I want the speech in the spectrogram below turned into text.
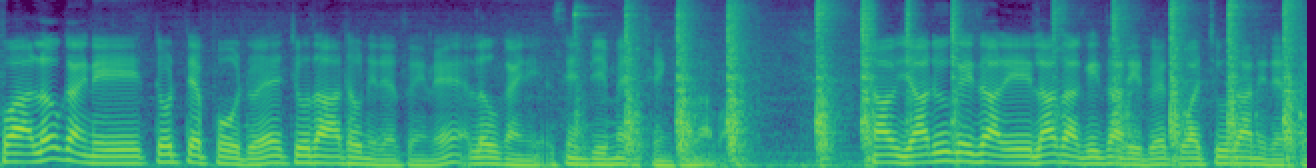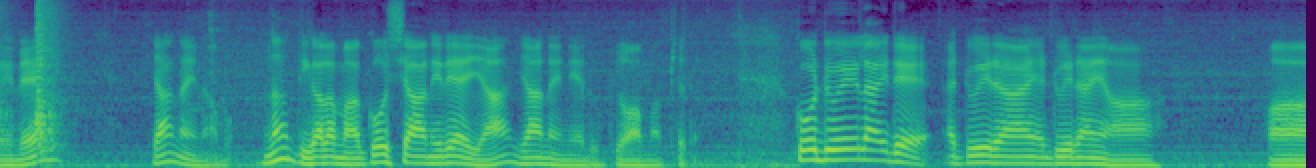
ကိုကအလောက်ကင်တွေတိုးတက်ဖို့အတွက်စူးစမ်းအထုတ်နေတယ်ဆိုရင်လည်းအလောက်ကင်တွေအဆင်ပြေမဲ့အချိန်ကာလပါနောက်ယာတုကိစ္စတွေလာသာကိစ္စတွေအတွက်ကိုကကြိုးစားနေတယ်ဆိုရင်လည်း ရနိုင်တာပေါ့နော်ဒီကလာမှာကိုရှာနေတဲ့အရာရနိုင်တယ်လို့ပြောရမှာဖြစ်တယ်ကိုတွေးလိုက်တဲ့အတွေးတိုင်းအတွေးတိုင်းဟာအာ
